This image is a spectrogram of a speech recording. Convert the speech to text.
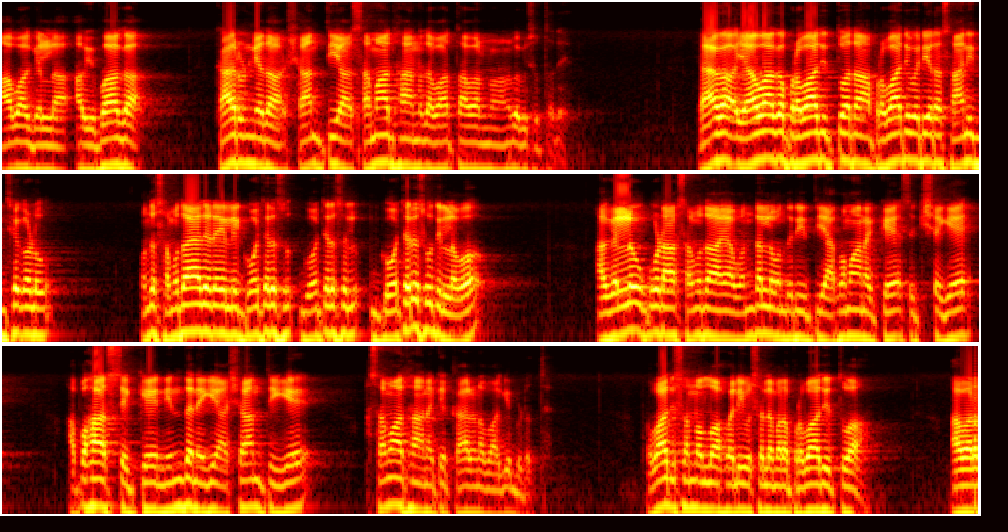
ಆವಾಗೆಲ್ಲ ಆ ವಿಭಾಗ ಕಾರುಣ್ಯದ ಶಾಂತಿಯ ಸಮಾಧಾನದ ವಾತಾವರಣ ಅನುಭವಿಸುತ್ತದೆ. ಯಾವ ಯಾವಾಗ ಪ್ರವಾದಿತ್ವದ ಪ್ರವಾದಿವರಿಯರ ಸಾನ್ನಿಧ್ಯಗಳು ಒಂದು ಸಮುದಾಯದೆಡೆಯಲ್ಲಿ ಗೋಚರಿಸು ಗೋಚರಿಸಲು ಗೋಚರಿಸುವುದಿಲ್ಲವೋ ಆಗೆಲ್ಲವೂ ಕೂಡ ಸಮುದಾಯ ಒಂದಲ್ಲ ಒಂದು ರೀತಿಯ ಅಪಮಾನಕ್ಕೆ, ಶಿಕ್ಷೆಗೆ ಅಪಹಾಸ್ಯಕ್ಕೆ, ನಿಂದನೆಗೆ, ಅಶಾಂತಿಗೆ ಅಸಮಾಧಾನಕ್ಕೆ ಕಾರಣವಾಗಿ ಬಿಡುತ್ತೆ. ಪ್ರವಾದಿ ಸನ್ನಲ್ಲಾಹು ಅಲಿ ವಸಲ್ಲಮರ ಪ್ರವಾದಿತ್ವ ಅವರ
